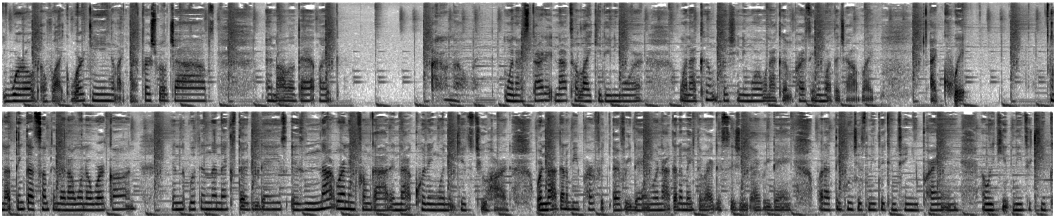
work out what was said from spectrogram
world of like working and like my first real jobs and all of that, like I don't know, like when I started not to like it anymore, when I couldn't push anymore, when I couldn't press anymore at the job, like I quit. And I think that's something that I want to work on in within the next 30 days is not running from God and not quitting when it gets too hard. We're not going to be perfect every day. We're not going to make the right decisions every day, but I think we just need to continue praying and we keep, need to keep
